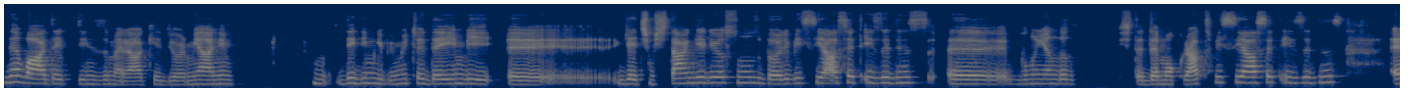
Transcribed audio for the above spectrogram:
ne vaat ettiğinizi merak ediyorum. Yani dediğim gibi mütedeyyin bir e, geçmişten geliyorsunuz. Böyle bir siyaset izlediniz. E, bunun yanında işte demokrat bir siyaset izlediniz. E,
